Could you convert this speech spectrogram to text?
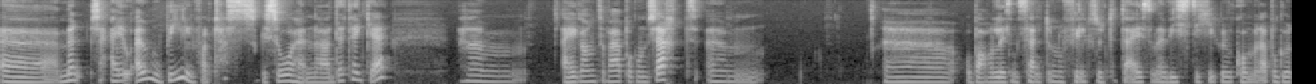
Uh, men så er jo òg mobilen fantastisk. Så henne, det tenker jeg. Um, en gang så var jeg på konsert. Um, Uh, og bare liksom sendte noen filmsnutter til ei som jeg visste ikke kunne komme der pga.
